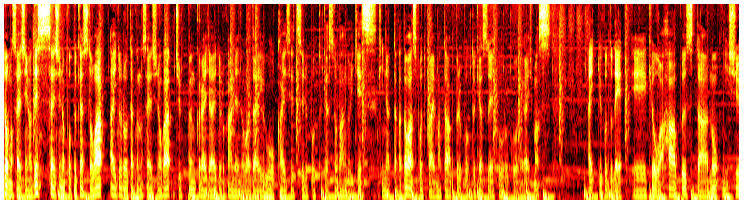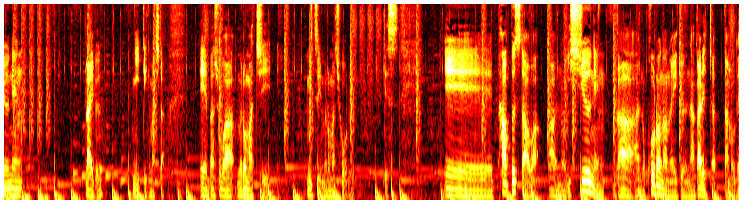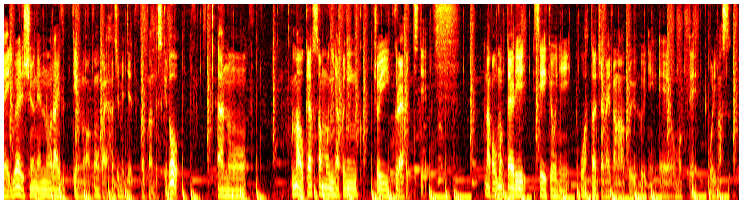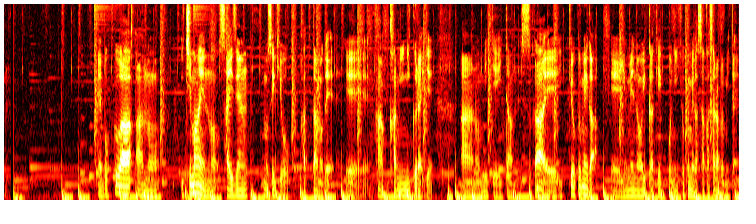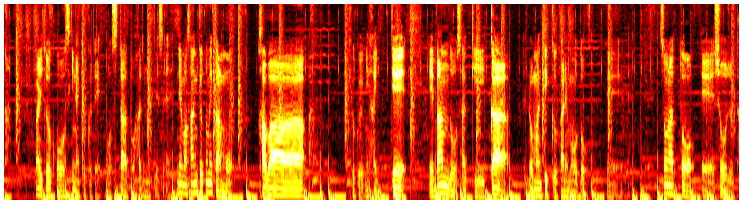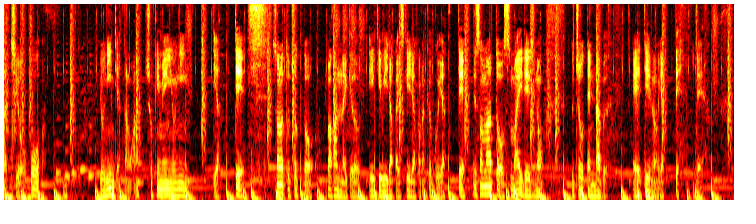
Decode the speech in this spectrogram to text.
どうも、さやしのです。最新のポッドキャストは、アイドルオタクのさやしのが10分くらいでアイドル関連の話題を解説するポッドキャスト番組です。気になった方は、Spotify または Apple Podcast で登録をお願いします。はい、ということで、えー今日はハープスターの2周年ライブに行ってきました。えー場所は室町、三井室町ホールです。えーハープスターはあの1周年があのコロナの影響で流れちゃったのでいわゆる周年のライブっていうのは今回初めてだったんですけどあのまあお客さんも200人ちょいくらい入っててなんか思ったより盛況に終わったんじゃないかなというふうに、えー思っております。え僕はあの1万円の最善の席を買ったので、えー紙にくらいであの見ていたんですが、え1曲目が、えー夢の追いかけっこ」2曲目が「逆さラブ」みたいな割とこう好きな曲でこうスタートを始めてですね。で、まあ、3曲目からもうカバー曲に入って、えー、坂東咲が「ロマンティック浮かれモード」えーその後、えー少女たちを」を4人でやったのかな？初期面4人でやってその後ちょっとわかんないけど AKB だか SK だかの曲をやってでその後スマイレージの「有頂天ラブ」えーっていうのをやってみたいな、ま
